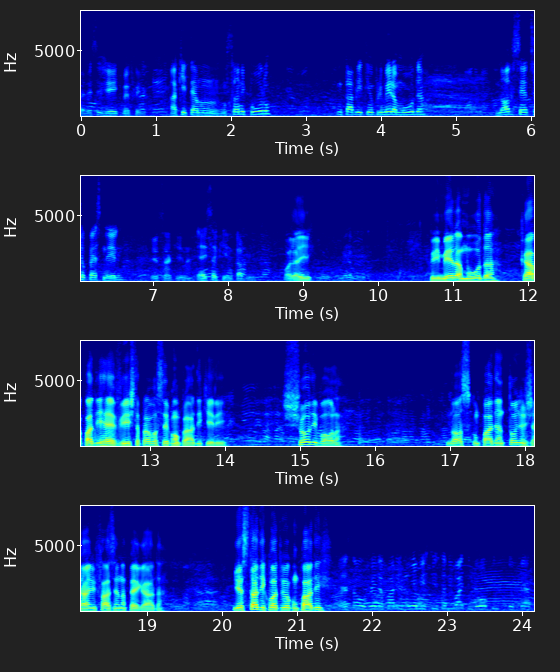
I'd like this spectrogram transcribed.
É desse jeito, meu filho. Aqui temos um, um sane puro, um cabritinho primeira muda, 900 eu peço nele. Esse aqui, né? É isso aqui, um cabrito. Olha aí. Puro, primeira muda. Primeira muda, capa de revista para você comprar, adquirir. Show de bola. Nosso compadre Antônio Jaime fazendo a pegada. E esse tá de quanto, meu compadre? Essa ovelha paridinha mestiça de white dope, eu peço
